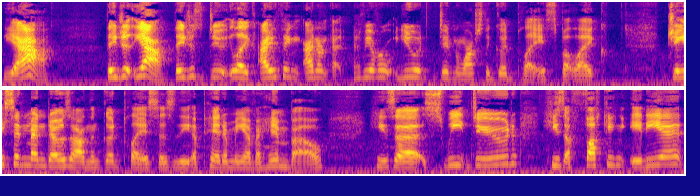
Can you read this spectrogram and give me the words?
Yeah. They just yeah, they just do like I think I don't have you ever you didn't watch The Good Place, but like Jason Mendoza on The Good Place is the epitome of a himbo. He's a sweet dude, he's a fucking idiot,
